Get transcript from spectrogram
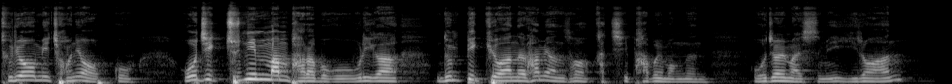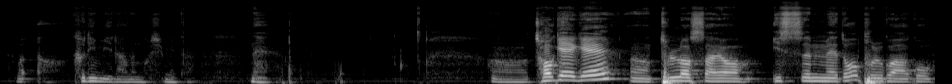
두려움이 전혀 없고 오직 주님만 바라보고 우리가 눈빛 교환을 하면서 같이 밥을 먹는 5절 말씀이 이러한 어, 그림이라는 것입니다. 네. 어, 적에게 어, 둘러싸여 있음에도 불구하고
